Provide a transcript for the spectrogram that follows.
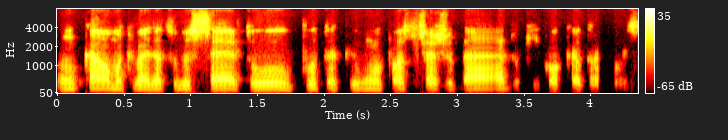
um calma que vai dar tudo certo, ou puta, que eu posso te ajudar do que qualquer outra coisa.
